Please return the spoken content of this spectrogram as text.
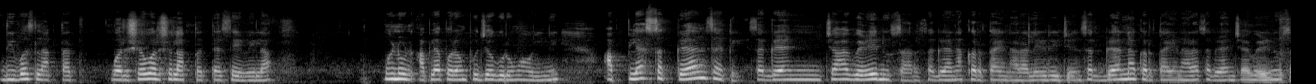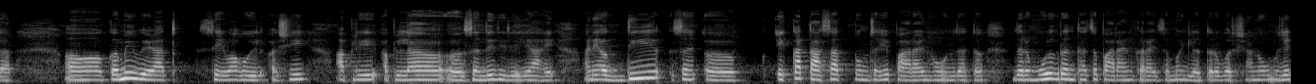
दिवस लागतात वर्ष वर्ष लागतात त्या सेवेला. म्हणून आपल्या परमपूज्य गुरुमाऊलींनी आपल्या सगळ्यांसाठी सगळ्यांच्या वेळेनुसार सगळ्यांना करता येणारा लेडीज जेंट्स सगळ्यांना करता येणारा सगळ्यांच्या वेळेनुसार कमी वेळात सेवा होईल अशी आपली आपल्याला संधी दिलेली आहे. आणि अगदी स एका तासात तुमचं हे पारायण होऊन जातं. जर मूळ ग्रंथाचं पारायण करायचं म्हटलं तर वर्षानु म्हणजे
